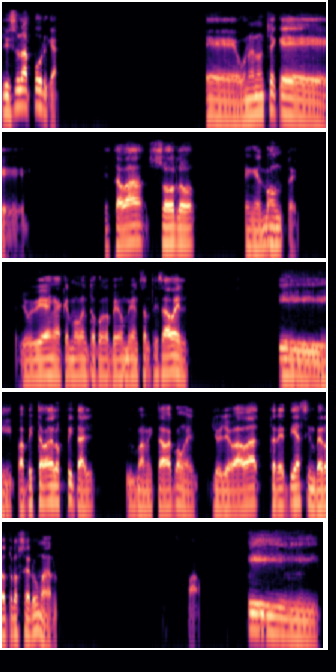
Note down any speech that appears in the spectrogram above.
yo hice una purga, eh, una noche que estaba solo en el monte. Yo vivía en aquel momento con los viejos míos en Santa Isabel y papi estaba en el hospital, mami estaba con él. Yo llevaba tres días sin ver otro ser humano. Wow. Y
